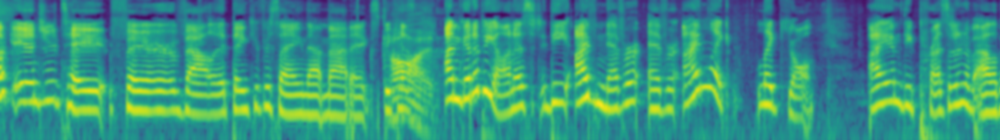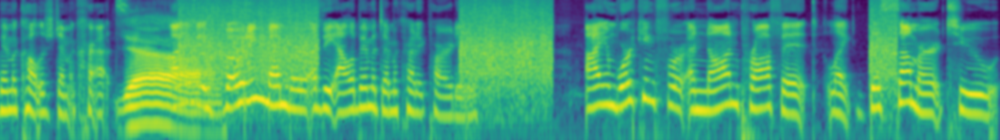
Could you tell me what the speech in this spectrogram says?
Fuck Andrew Tate, fair, valid. Thank you for saying that, Maddox. Because God. I'm gonna be honest, the I've never ever I'm like like y'all. I am the president of Alabama College Democrats. yeah. I am a voting member of the Alabama Democratic Party. I am working for a nonprofit like this summer to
